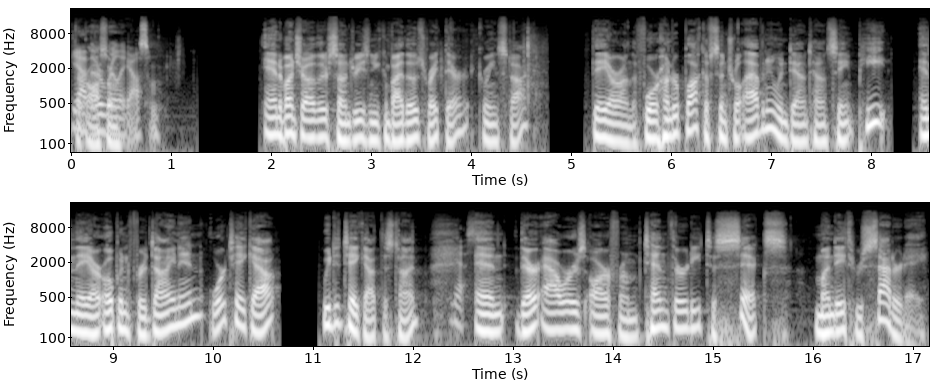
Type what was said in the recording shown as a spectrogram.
Yeah, they're awesome. really awesome. And a bunch of other sundries, and you can buy those right there at Greenstock. They are on the 400 block of Central Avenue in downtown St. Pete, and they are open for dine in or takeout. We did takeout this time. Yes. And their hours are from 10:30 to 6 Monday through Saturday.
